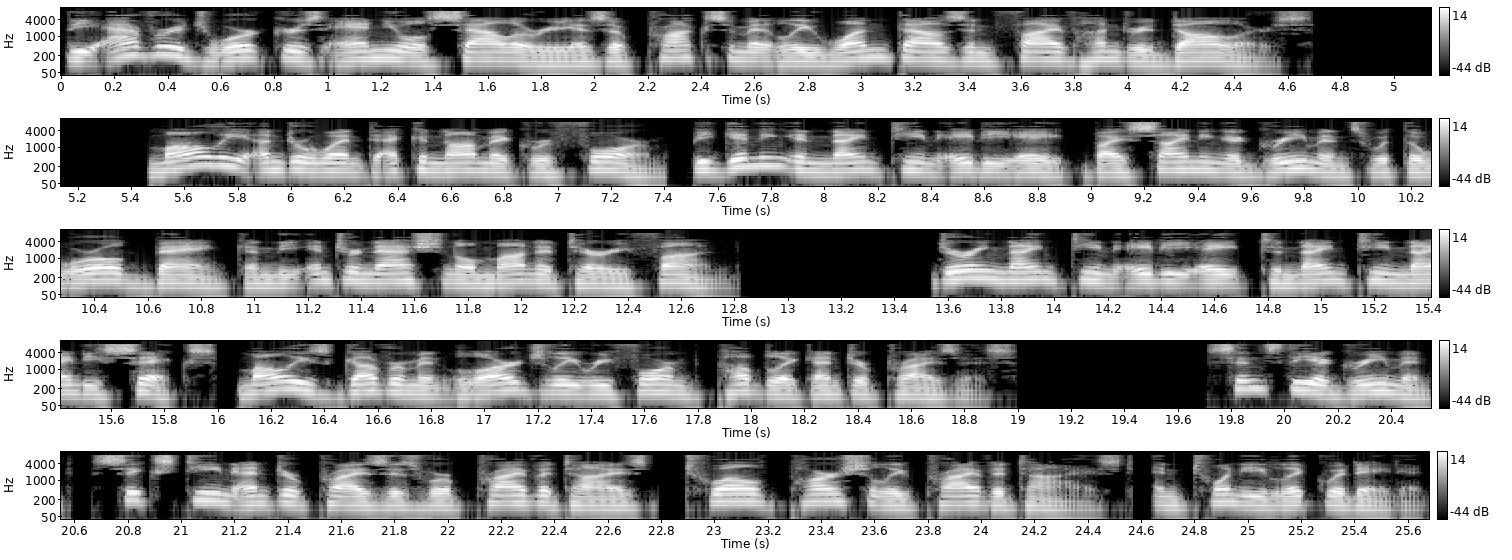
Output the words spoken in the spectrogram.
The average worker's annual salary is approximately $1,500. Mali underwent economic reform, beginning in 1988 by signing agreements with the World Bank and the International Monetary Fund. During 1988 to 1996, Mali's government largely reformed public enterprises. Since the agreement, 16 enterprises were privatized, 12 partially privatized, and 20 liquidated.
